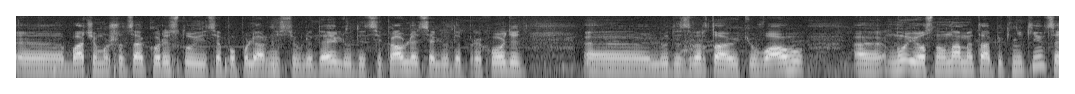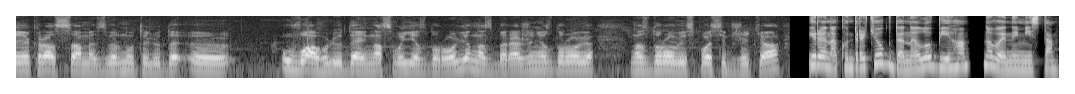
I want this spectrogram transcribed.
Е, Бачимо, що це користується популярністю в людей. Люди цікавляться, люди приходять, е, люди звертають увагу. Е, Ну і основна мета пікніків це якраз саме звернути людей, увагу людей на своє здоров'я, на збереження здоров'я, на здоровий спосіб життя. Ірина Кондратюк, Данило Біга. Новини міста.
